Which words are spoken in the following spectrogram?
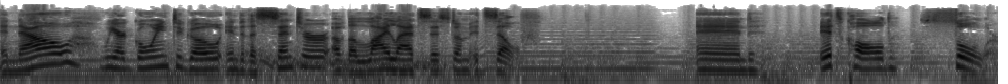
And now we are going to go into the center of the Lylat system itself. And it's called Solar.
